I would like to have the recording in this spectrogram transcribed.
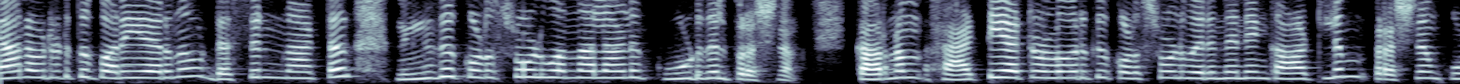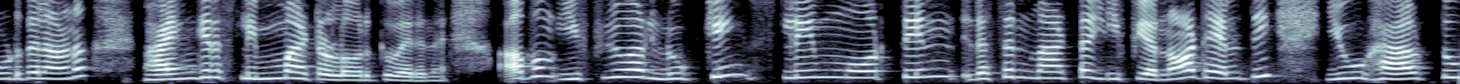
ഞാൻ അവരുടെ അടുത്ത് പറയായിരുന്നു ഡസൻ മാറ്റർ നിങ്ങൾക്ക് കൊളസ്ട്രോൾ വന്നാലാണ് കൂടുതൽ പ്രശ്നം. കാരണം ഫാറ്റി ആയിട്ടുള്ളവർക്ക് കൊളസ്ട്രോൾ വരുന്നതിനെക്കാട്ടിലും പ്രശ്നം കൂടുതലാണ് ഭയങ്കര സ്ലിം ആയിട്ടുള്ളവർക്ക് വരുന്നത് അപ്പം if you are looking slim or thin doesn't matter if you are not healthy you have to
